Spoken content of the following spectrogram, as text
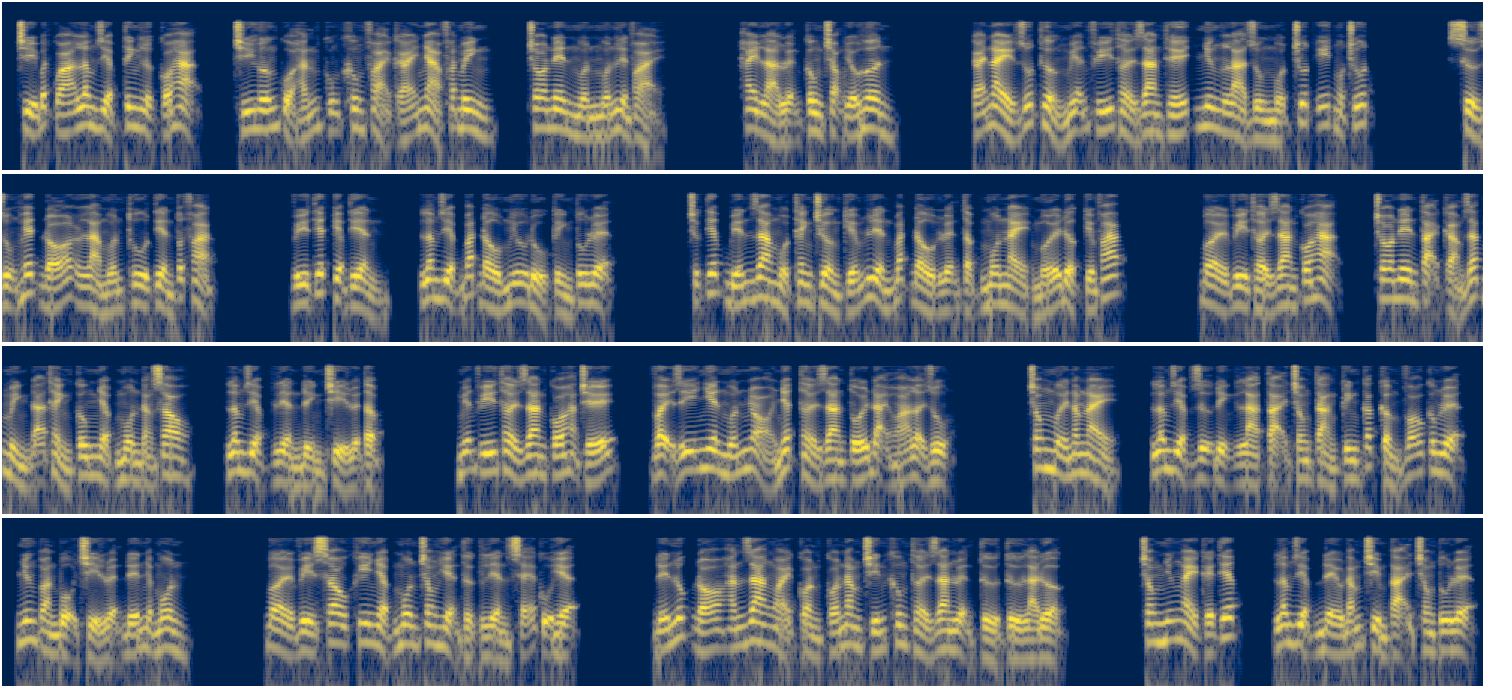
Chỉ bất quá lâm diệp tinh lực có hạn trí hướng của hắn cũng không phải cái nhà phát minh, cho nên muốn muốn liền phải. Hay là luyện công trọng yếu hơn. Cái này rút thưởng miễn phí thời gian thế nhưng là dùng một chút ít một chút sử dụng hết đó là muốn thu tiền tốt phạt. Vì tiết kiệm tiền, lâm diệp bắt đầu mưu đủ kình tu luyện. Trực tiếp biến ra một thanh trường kiếm liền bắt đầu luyện tập môn này mới được kiếm pháp. Bởi vì thời gian có hạn, cho nên tại cảm giác mình đã thành công nhập môn đằng sau, lâm diệp liền đình chỉ luyện tập. Miễn phí thời gian có hạn chế, vậy dĩ nhiên muốn nhỏ nhất thời gian tối đại hóa lợi dụng. Trong mười năm này, lâm diệp dự định là tại trong tàng kinh các cầm võ công luyện, nhưng toàn bộ chỉ luyện đến nhập môn. Bởi vì sau khi nhập môn trong hiện thực liền sẽ cụ hiện. Đến lúc đó hắn ra ngoài còn có năm chín không thời gian luyện từ từ là được. Trong những ngày kế tiếp, lâm diệp đều đắm chìm tại trong tu luyện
